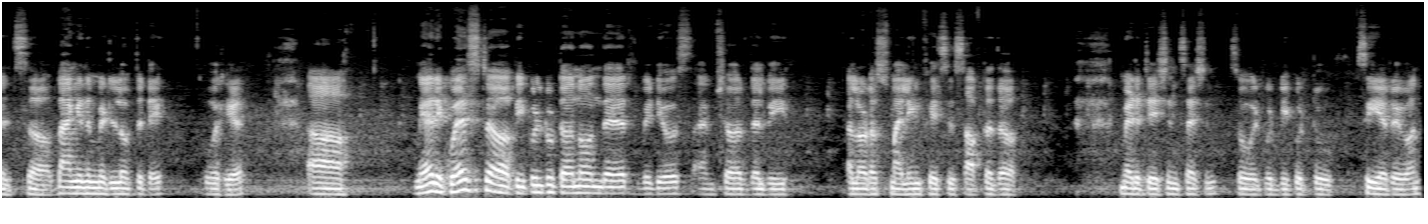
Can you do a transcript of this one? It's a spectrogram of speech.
It's uh, bang in the middle of the day over here. Uh, may I request uh, people to turn on their videos? I'm sure there'll be a lot of smiling faces after the meditation session. So it would be good to see everyone.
